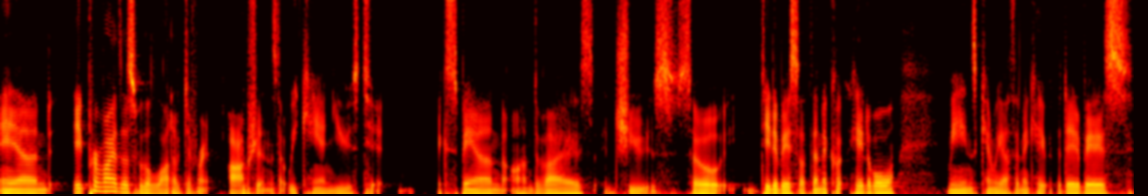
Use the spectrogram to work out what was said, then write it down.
And it provides us with a lot of different options that we can use to expand on devise, and choose. So database authenticatable means can we authenticate with the database?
